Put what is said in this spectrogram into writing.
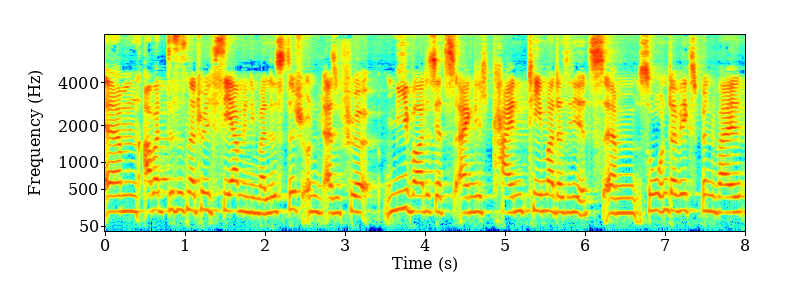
Ähm, aber das ist natürlich sehr minimalistisch und also für mich war das jetzt eigentlich kein Thema, dass ich jetzt ähm, so unterwegs bin, weil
